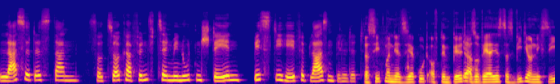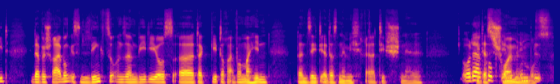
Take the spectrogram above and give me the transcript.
lasse das dann so circa 15 Minuten stehen, bis die Hefe Blasen bildet. Das sieht man jetzt sehr gut auf dem Bild. Ja. Also wer jetzt das Video nicht sieht, in der Beschreibung ist ein Link zu unseren Videos. Äh, da geht doch einfach mal hin, dann seht ihr das nämlich relativ schnell, Oder wie das schäumen im, im, muss.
